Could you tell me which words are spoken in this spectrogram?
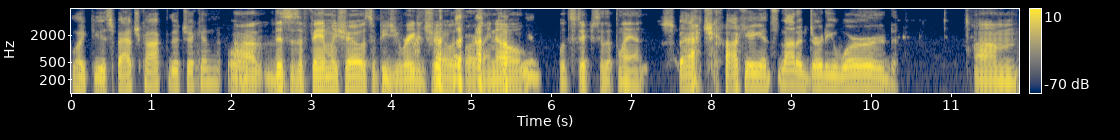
Like, do you spatchcock the chicken? Or Uh, this is a family show. It's a PG rated show, as far as I know. Let's stick to the plan. spatchcocking? It's not a dirty word. Um,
